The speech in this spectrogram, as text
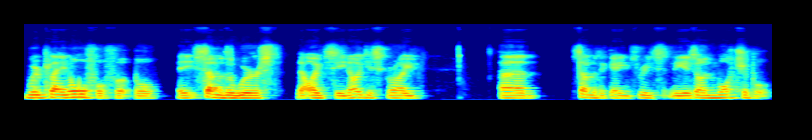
We're playing awful football. It's some of the worst that I've seen. I described um, some of the games recently as unwatchable.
